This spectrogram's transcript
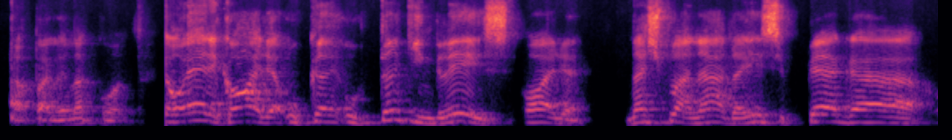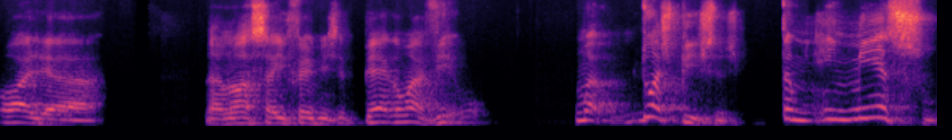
está pagando a conta. Então, Érica, olha, o, o tanque inglês, olha, na esplanada aí se pega, olha, na nossa enfermeira, pega uma, uma, duas pistas, tão imenso,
